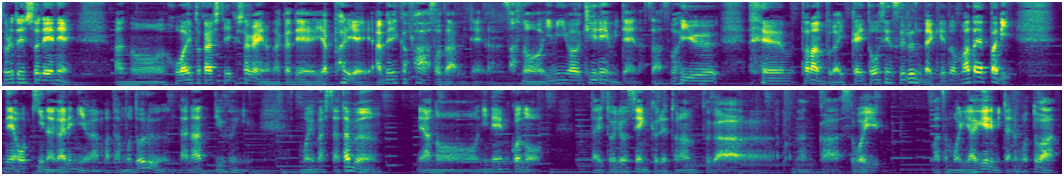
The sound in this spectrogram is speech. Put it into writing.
それと一緒でね、あの、ホワイト化していく社会の中で、やっぱりアメリカファーストだ、みたいな、その、移民は受け入れ、みたいなさ、そういう トランプが一回当選するんだけど、またやっぱり、ね、大きい流れにはまた戻るんだなっていうふうに思いました。多分、ね、あの、2年後の大統領選挙でトランプが、なんか、すごい、また盛り上げるみたいなことは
